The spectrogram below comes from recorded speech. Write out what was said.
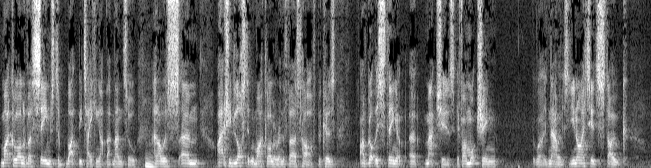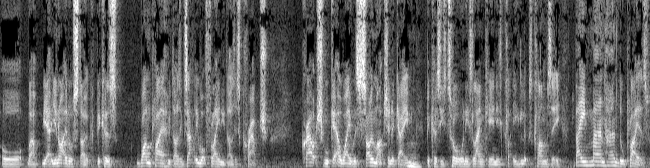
Michael Oliver seems to like be taking up that mantle, and I was um, I actually lost it with Michael Oliver in the first half because I've got this thing at, at matches. If I'm watching, well now if it's United, Stoke, or well yeah United or Stoke because one player who does exactly what Fellaini does is Crouch. Crouch will get away with so much in a game hmm. because he's tall and he's lanky and he's cl- he looks clumsy. They manhandle players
